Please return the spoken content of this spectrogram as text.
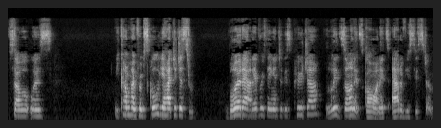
So it was, you come home from school, you had to just blurt out everything into this puja, lids on, it's gone, it's out of your system.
